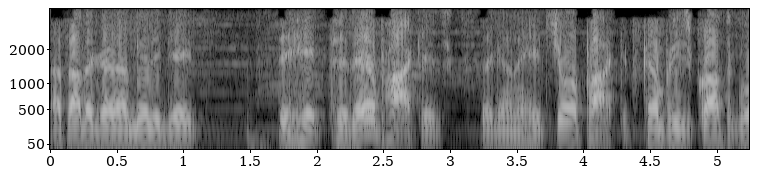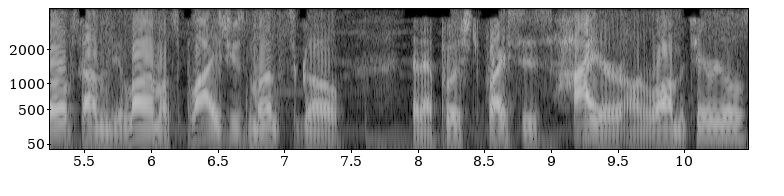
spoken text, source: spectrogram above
That's how they're going to mitigate the hit to their pockets they're going to hit your pockets. Companies across the globe sounded the alarm on supply issues months ago that have pushed prices higher on raw materials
